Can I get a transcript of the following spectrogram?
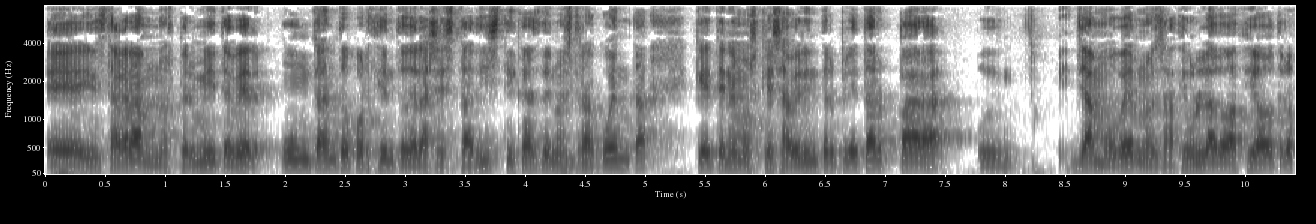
eh, Instagram nos permite ver un tanto por ciento de las estadísticas de nuestra cuenta que tenemos que saber interpretar para uh, ya movernos hacia un lado o hacia otro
